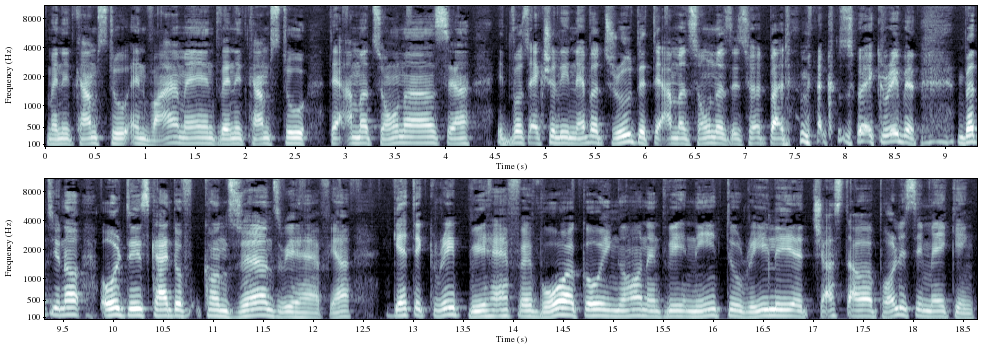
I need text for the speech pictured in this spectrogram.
when it comes to environment, when it comes to the Amazonas. Yeah. It was actually never true that the Amazonas is hurt by the Mercosur agreement. But you know, all these kind of concerns we have, yeah. Get a grip. We have a war going on and we need to really adjust our policy making.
